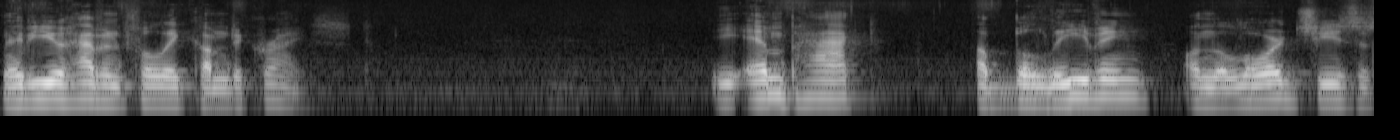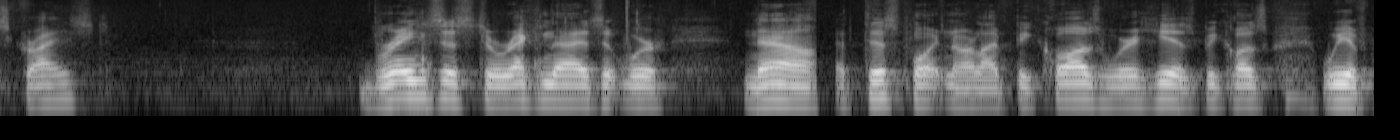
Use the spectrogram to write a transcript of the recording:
maybe you haven't fully come to Christ. The impact of believing on the Lord Jesus Christ brings us to recognize that we're now at this point in our life because we're his because we have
